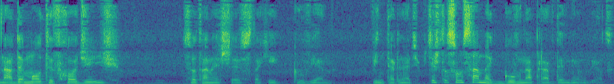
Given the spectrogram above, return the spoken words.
na demoty wchodzić. Co tam jeszcze jest takich gówien w internecie? Przecież to są same gówna, prawdę mówiąc.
